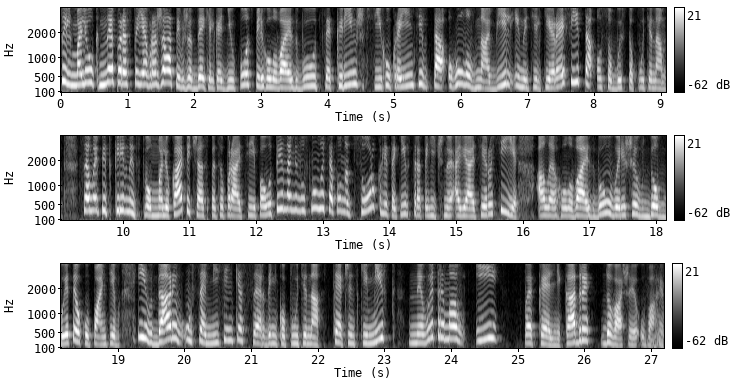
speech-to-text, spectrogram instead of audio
Василь Малюк не перестає вражати вже декілька днів поспіль. Голова СБУ це крінж всіх українців та головна біль і не тільки РФ, та особисто Путіна. Саме під керівництвом Малюка під час спецоперації Паутина мінуснулося понад 40 літаків стратегічної авіації Росії. Але голова СБУ вирішив добити окупантів і вдарив у самісіньке серденько Путіна. Керченський міст не витримав і пекельні кадри до вашої уваги.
